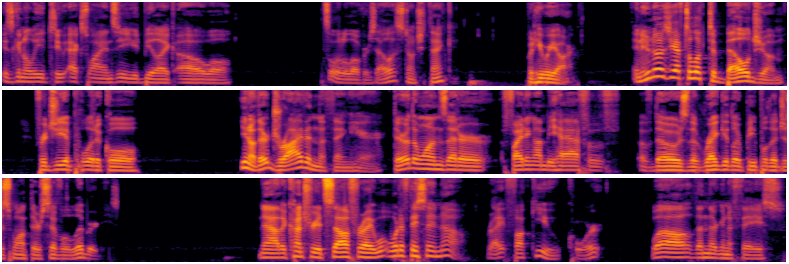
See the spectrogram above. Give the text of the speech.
is going to lead to X, Y, and Z, you'd be like, oh, well, it's a little overzealous, don't you think? But here we are. And who knows, you have to look to Belgium for geopolitical. You know, they're driving the thing here. They're the ones that are fighting on behalf of, of those, the regular people that just want their civil liberties. Now, the country itself, right? What, what if they say no, right? Fuck you, court. Well, then they're going to face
